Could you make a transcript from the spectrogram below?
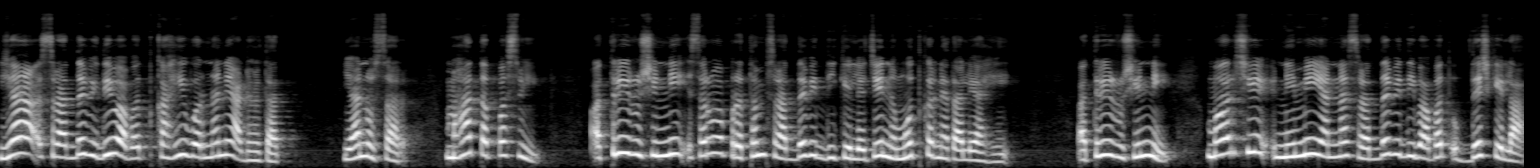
ह्या श्राद्धविधीबाबत काही वर्णने आढळतात. यानुसार महातपस्वी अत्रि ऋषींनी सर्वप्रथम श्राद्धविधी केल्याचे नमूद करण्यात आले आहे. अत्रि ऋषींनी महर्षी निमी यांना श्राद्धविधीबाबत उपदेश केला.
